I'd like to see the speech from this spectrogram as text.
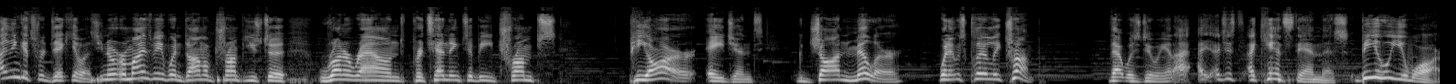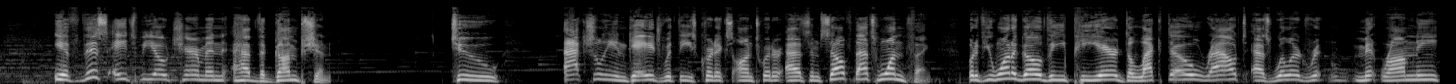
I think it's ridiculous. You know, it reminds me of when Donald Trump used to run around pretending to be Trump's PR agent, John Miller, when it was clearly Trump that was doing it. I, I just I can't stand this. Be who you are. If this HBO chairman had the gumption to actually engage with these critics on Twitter as himself, that's one thing. But if you want to go the Pierre Delecto route as Willard Mitt Romney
